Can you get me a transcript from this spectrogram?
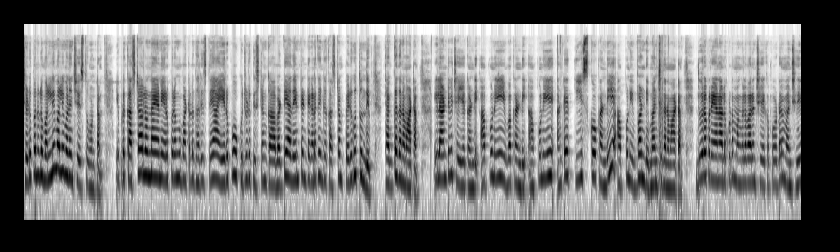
చెడు పనులు మళ్ళీ మళ్ళీ మనం చేస్తూ ఉంటాం. ఇప్పుడు కష్టాలు ఉన్నాయని ఎరుపు రంగు బట్టలు ధరిస్తే ఆ ఎరుపు కుజుడికి ఇష్టం కాబట్టి అదేంటంటే కనుక ఇంకా కష్టం పెరుగుతుంది. తగ్గదనమాట. ఇలాంటివి చేయకండి అప్పుని ఇవ్వకండి. అప్పుని అంటే తీసుకోకండి. అప్పుని ఇవ్వండి. మంచిదనమాట. దూర ప్రయాణాలు కూడా మంగళవారం చేయకపోవడం మంచిది.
